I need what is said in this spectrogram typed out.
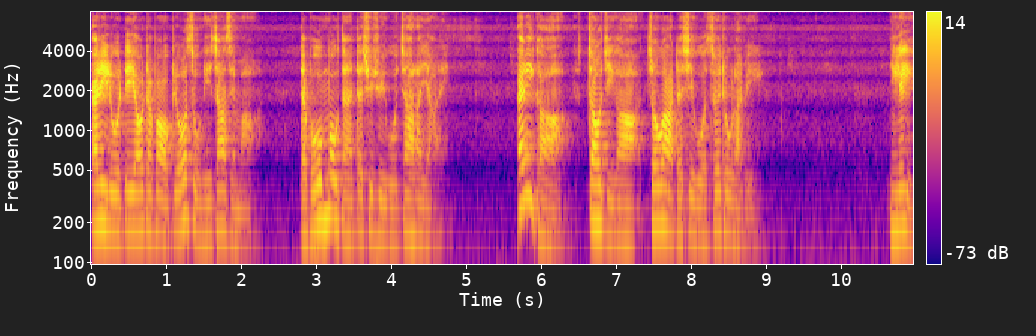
အဲ့ဒီလိုတယောက်တစ်ပေါက်ပြောဆိုနေကြစင်မှာတဘိုးမှုတ်တန်တရွှေရွှေကိုကြားလိုက်ရတယ်အဲ့ဒီခါကြောက်ကြီးကကျောကတရှိကိုဆွဲထုတ်လိုက်ပြီညီလေး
